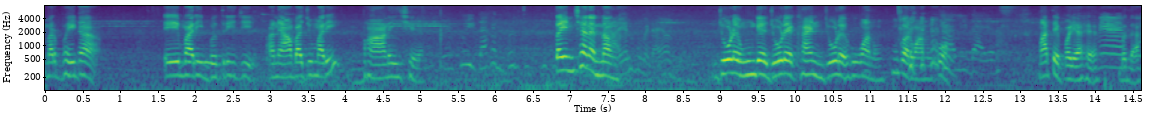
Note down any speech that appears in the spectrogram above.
મારા ભાઈના એ મારી ભત્રીજી અને આ બાજુ મારી ભાણી છે. તૈન છે ને નંગ? જોડે ઊંઘે જોડે ખાઈને જોડે હોવાનું. શું કરવાનું કહો માથે પડ્યા હે બધા.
